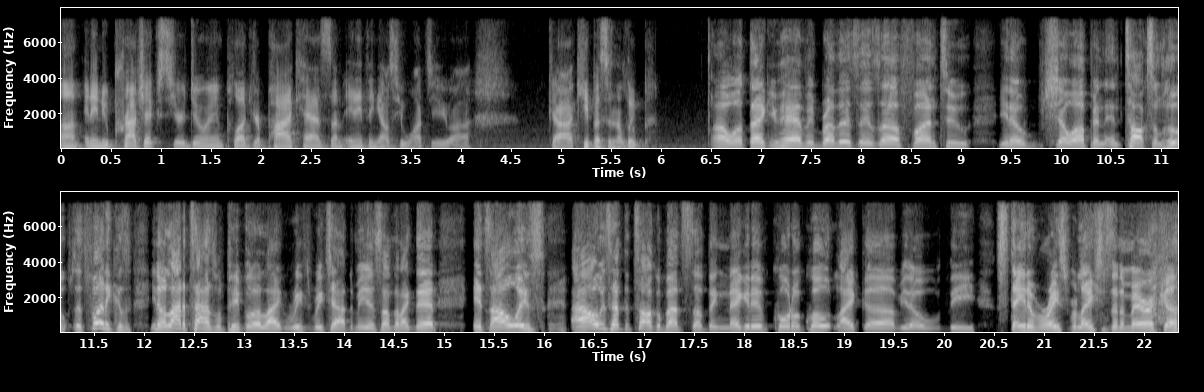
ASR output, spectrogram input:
um, any new projects you're doing. Plug your podcast. anything else you want to. Uh, uh, keep us in the loop. Oh well, thank you, having me, brothers. It's uh, fun to you know show up and, and talk some hoops. It's funny because you know a lot of times when people are like reach reach out to me or something like that, it's always I always have to talk about something negative, quote unquote, like uh, you know the state of race relations in America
